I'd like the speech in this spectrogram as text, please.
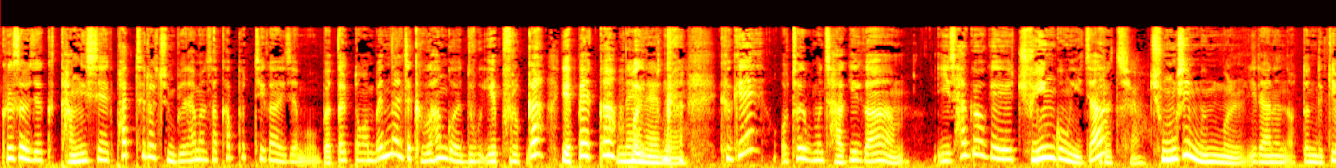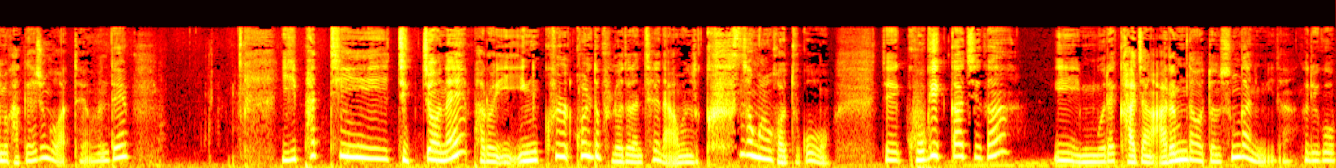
그래서 이제 그 당시에 파티를 준비를 하면서 카푸티가 이제 뭐 몇 달 동안 맨날 이제 그거 한 거예요. 누구 얘 부를까? 얘 뺄까? 뭐 네네네. 뭐 그게 어떻게 보면 자기가 이 사교계의 주인공이자 그렇죠. 중심 인물이라는 어떤 느낌을 갖게 해준 것 같아요. 근데 이 파티 직전에 바로 이 In Cold Blood라는 책이 나오면서 큰 성공을 거두고 이제 거기까지가 이 인물의 가장 아름다웠던 순간입니다. 그리고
